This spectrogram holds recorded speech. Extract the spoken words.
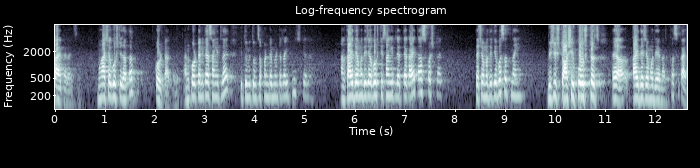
काय करायचं? मग अशा गोष्टी जातात कोर्टाकडे आणि कोर्टाने काय सांगितलंय? की तुम्ही तुमचं फंडामेंटल राईट यूज केलं आणि कायद्यामध्ये ज्या गोष्टी सांगितल्या त्या काय आहेत? अस्पष्ट आहेत. त्याच्यामध्ये ते बसत नाही. विशिष्ट अशी पोस्टच कायद्याच्या मध्ये येणार. कसं काय?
